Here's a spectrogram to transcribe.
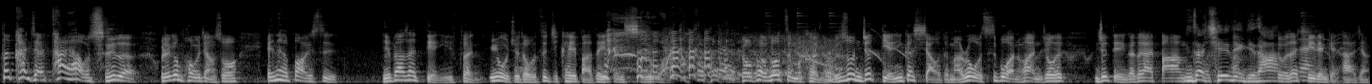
它看起来太好吃了，我就跟朋友讲说，哎，那个不好意思。你要不要再点一份？因为我觉得我自己可以把这一份吃完。我朋友说怎么可能？我就说你就点一个小的嘛，如果我吃不完的话，你就你就点一个大概八盎司。你再切一点给他。对，我再切一点给他，这样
